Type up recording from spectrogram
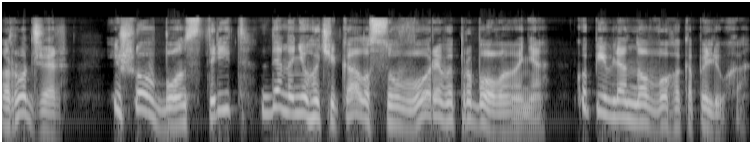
Роджер ішов Бонд-стріт, де на нього чекало суворе випробовування, купівля нового капелюха.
